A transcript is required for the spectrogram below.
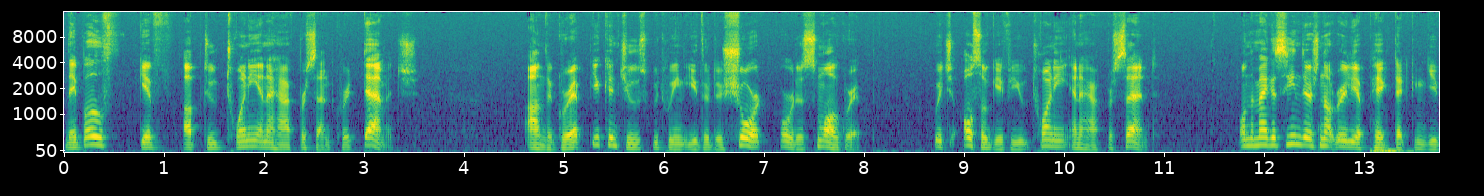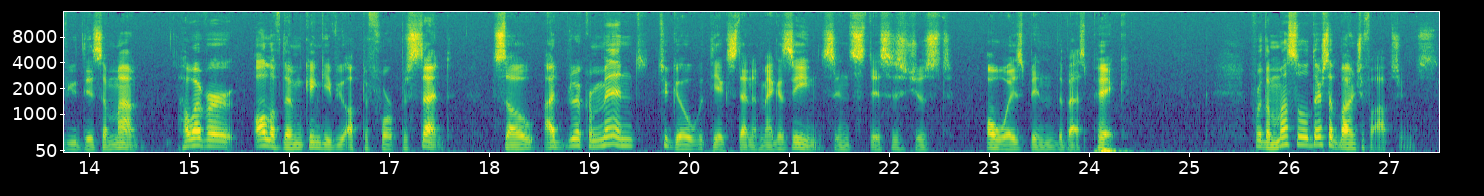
They both give up to 20.5% crit damage. On the grip, you can choose between either the short or the small grip, which also give you 20.5%. On the magazine, there's not really a pick that can give you this amount. However, all of them can give you up to 4%. So I'd recommend to go with the extended magazine, since this has just always been the best pick. For the muzzle, there's a bunch of options.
